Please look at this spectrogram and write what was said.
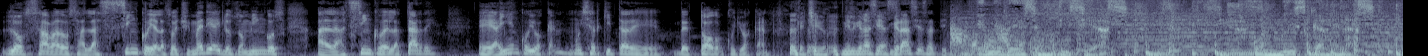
los sábados a las 5 y a las ocho y media, y los domingos a las 5 de la tarde, eh, ahí en Coyoacán, muy cerquita de, de todo Coyoacán. Qué chido. Mil gracias. Gracias a ti. MBS Noticias con Luis Cárdenas.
